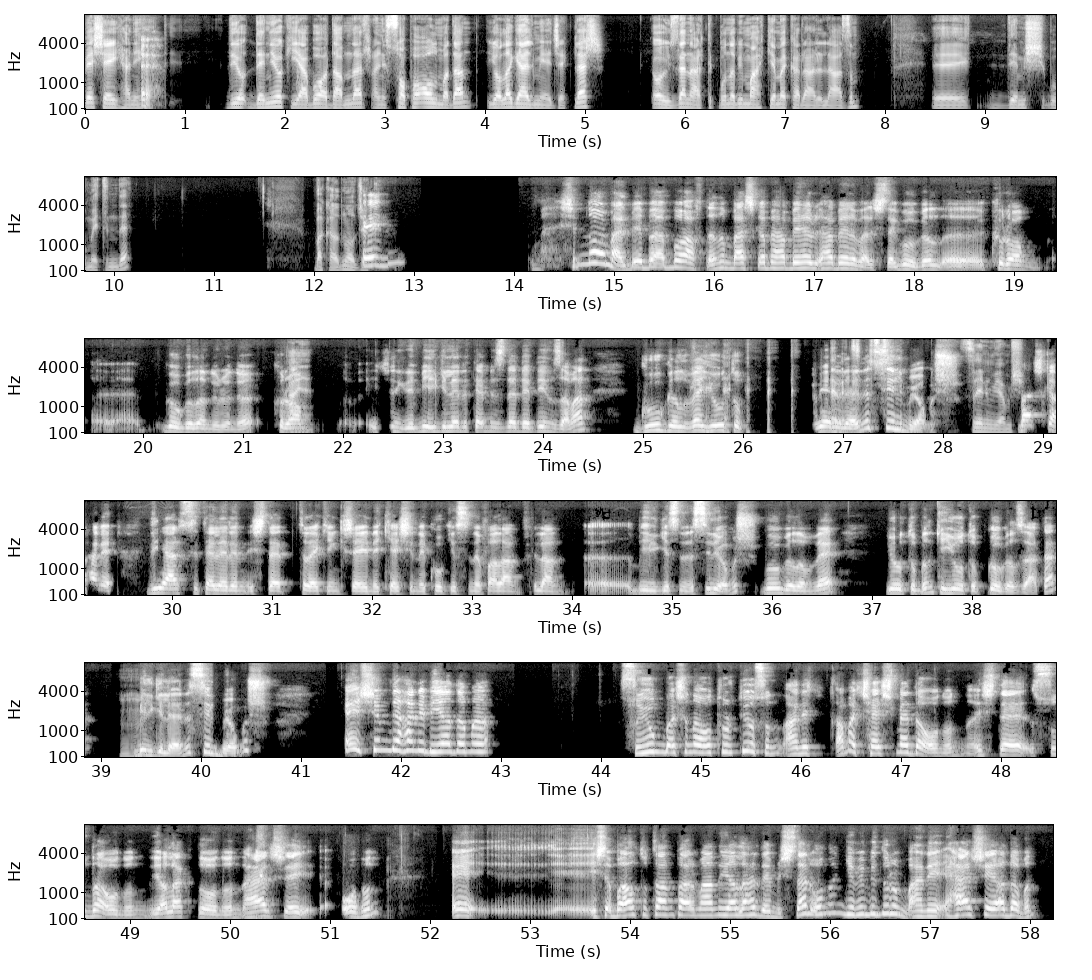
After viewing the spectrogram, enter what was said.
ve şey hani eh. diyor, deniyor ki ya bu adamlar hani sopa olmadan yola gelmeyecekler. O yüzden artık buna bir mahkeme kararı lazım. E, demiş bu metinde. Bakalım ne olacak. En, Şimdi normal bir bu haftanın başka bir haber, haberi var işte Google e, Chrome e, Google'ın ürünü Chrome Aynen. içindeki bilgileri temizle dediğin zaman Google ve YouTube verilerini evet. silmiyormuş. Silmiyormuş. Başka hani diğer sitelerin işte tracking şeyini, cache'ini, cookies'ini falan filan e, bilgisini siliyormuş. Google'ın ve YouTube'un ki YouTube Google zaten Hı-hı. bilgilerini silmiyormuş. E şimdi hani bir adamı suyun başına oturtuyorsun hani ama çeşme de onun işte su da onun yalak da onun her şey onun e, işte bal tutan parmağını yalar demişler onun gibi bir durum hani her şey adamın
